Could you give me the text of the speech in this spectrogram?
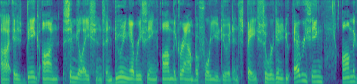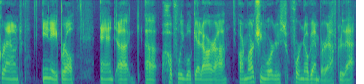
uh, is big on simulations and doing everything on the ground before you do it in space. So we're going to do everything on the ground in April, and uh, uh, hopefully we'll get our uh, our marching orders for November after that.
